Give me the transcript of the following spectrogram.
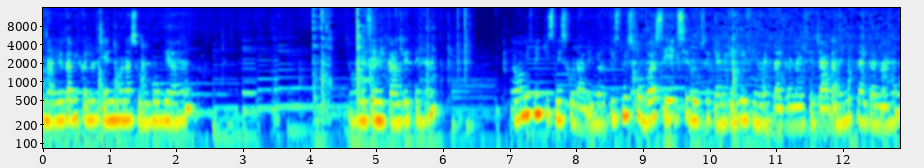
नारियल का भी कलर चेंज होना शुरू हो गया है। हम इसे निकाल लेते हैं। अब हम इसमें किशमिश को डालेंगे और किशमिश को बस एक से दो सेकेंड के लिए इसे हमें फ्राई करना है। इसे ज़्यादा नहीं फ्राई करना है।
